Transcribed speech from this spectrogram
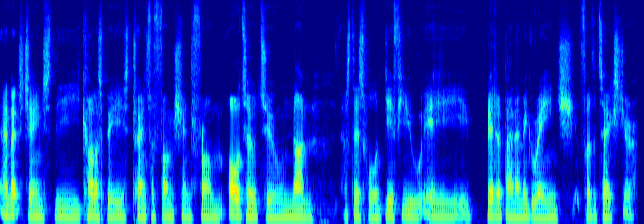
And let's change the color space transfer function from auto to none, as this will give you a better dynamic range for the texture.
